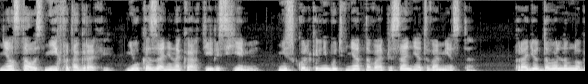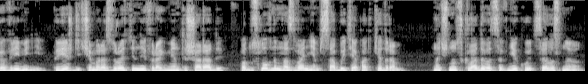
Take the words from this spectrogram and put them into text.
Не осталось ни их фотографий, ни указаний на карте или схеме, ни сколько-нибудь внятного описания этого места. Пройдет довольно много времени, прежде чем разрозненные фрагменты шарады под условным названием «события под кедром» начнут складываться в некую целостную,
